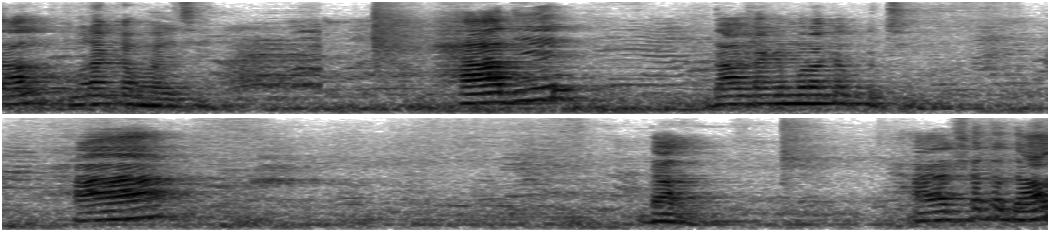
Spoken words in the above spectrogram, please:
ডাল মোরাক্কাব হয়েছে। হা দিয়ে ডালটাকে মোরাক্কাব করছি। হা ডাল হায়ের সাথে ডাল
